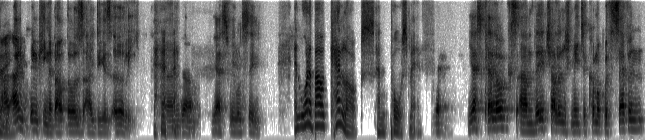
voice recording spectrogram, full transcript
I, I'm thinking about those ideas early. And um, yes, we will see. and what about Kellogg's and Paul Smith? Yes, Kellogg's, um, they challenged me to come up with seven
